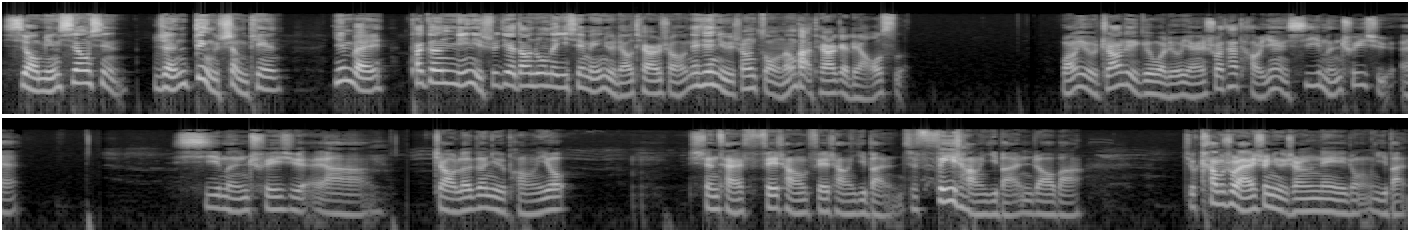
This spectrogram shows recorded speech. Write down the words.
小明相信人定胜天，因为他跟迷你世界当中的一些美女聊天的时候，那些女生总能把天给聊死。网友张丽给我留言说，他讨厌西门吹雪。西门吹雪呀，找了个女朋友，身材非常非常一般，就非常一般，你知道吧？就看不出来是女生那种一般。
